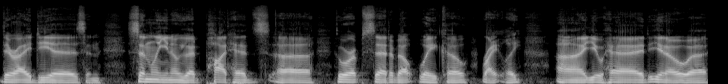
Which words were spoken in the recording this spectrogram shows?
their ideas, and suddenly you know you had potheads uh, who were upset about Waco, rightly. Uh, you had you know uh,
